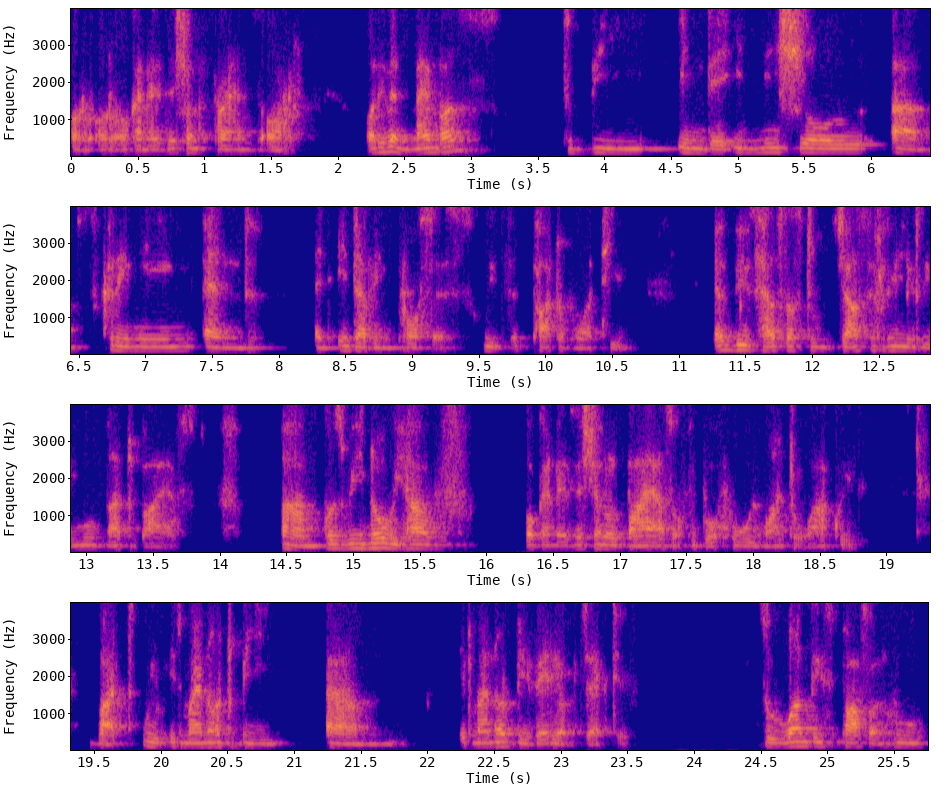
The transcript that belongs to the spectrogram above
or, or organization friends or or even members to be in the initial um, screening and, and interviewing process with a part of our team. And this helps us to just really remove that bias. Because um, we know we have organizational bias of people who we want to work with, but we, it might not be um, it might not be very objective. So we want this person who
